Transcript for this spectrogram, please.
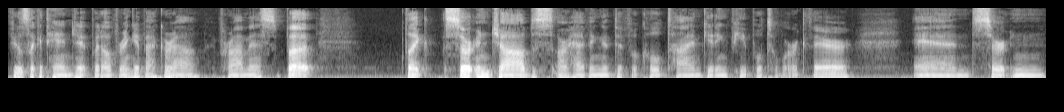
Feels like a tangent, but I'll bring it back around, I promise. But like certain jobs are having a difficult time getting people to work there and certain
